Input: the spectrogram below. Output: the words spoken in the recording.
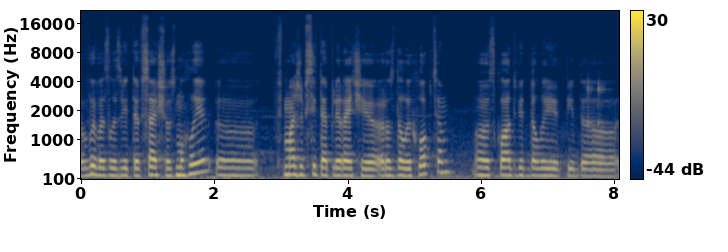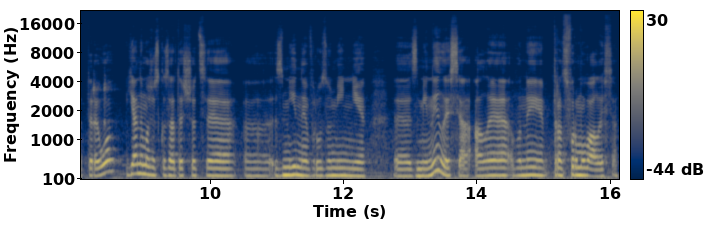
Вивезли звідти все, що змогли. е, Майже всі теплі речі роздали хлопцям. е, Склад віддали під е, ТРО. Я не можу сказати, що це зміни в розумінні змінилися, але вони трансформувалися.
